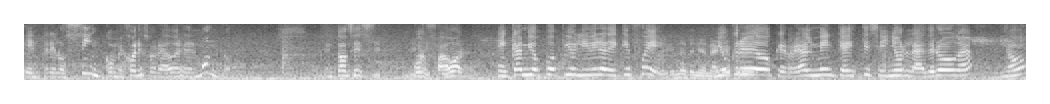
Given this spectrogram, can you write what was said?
entre los cinco mejores oradores del mundo. Entonces, por favor. En cambio, Popio Olivera, ¿de qué fue? Yo creo que realmente a este señor la droga, ¿no?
